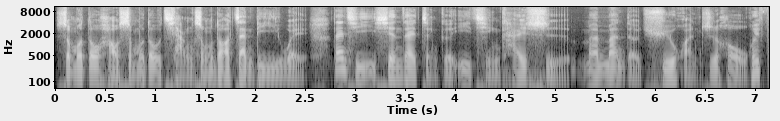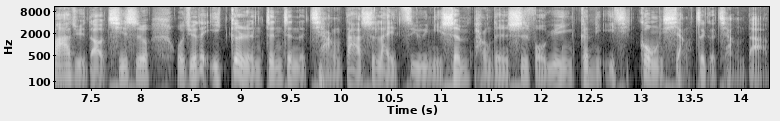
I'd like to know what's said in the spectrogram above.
什么都好，什么都强，什么都要占第一位。但其实以现在整个疫情开始慢慢的趋缓之后，我会发觉到，其实我觉得一个人真正的强大是来自于你身旁的人是否愿意跟你一起共享这个强大。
